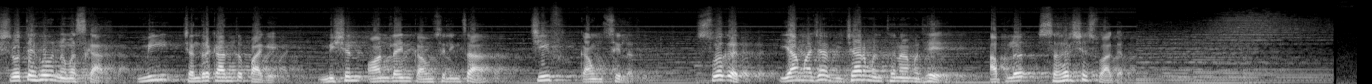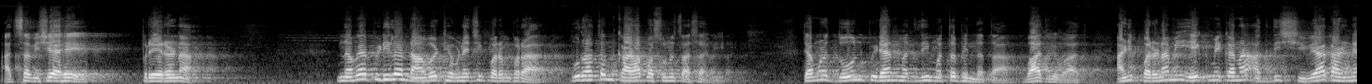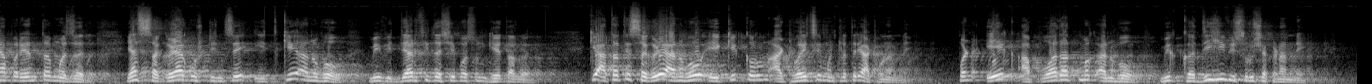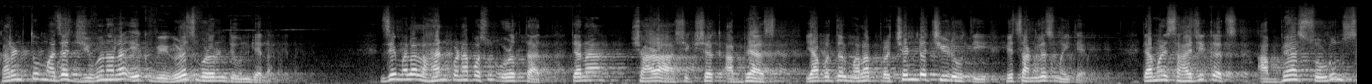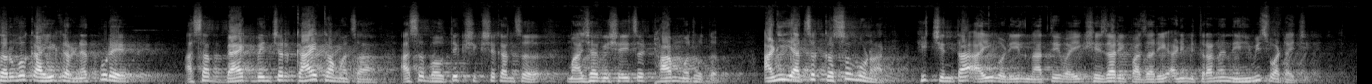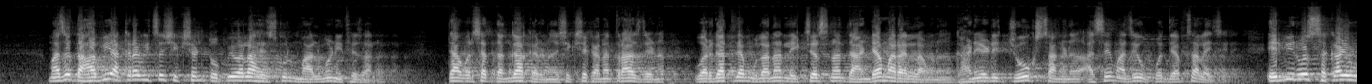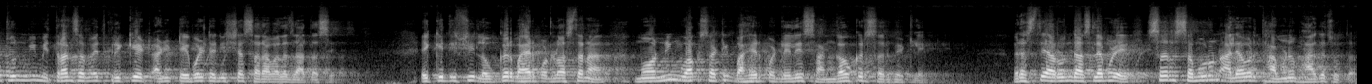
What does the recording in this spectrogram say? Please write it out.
श्रोते हो नमस्कार. मी चंद्रकांत पागे मिशन ऑनलाईन काउन्सिलिंगचा चीफ काउन्सिलर. स्वगत. या माझ्या विचारमंथनामध्ये आपलं सहर्ष स्वागत. आजचा विषय आहे प्रेरणा. नव्या पिढीला नावं ठेवण्याची परंपरा पुरातन काळापासूनच असावी. त्यामुळे दोन पिढ्यांमधली मतभिन्नता वादविवाद आणि परिणामी एकमेकांना अगदी शिव्या घालण्यापर्यंत मजल. या सगळ्या गोष्टींचे इतके अनुभव मी विद्यार्थी दशेपासून घेत आलो आहे की आता ते सगळे अनुभव एक एक करून आठवायचे म्हटलं तरी आठवणार नाही. पण एक अपवादात्मक अनुभव मी कधीही विसरू शकणार नाही कारण तो माझ्या जीवनाला एक वेगळंच वळण देऊन गेला. जे मला लहानपणापासून ओळखतात त्यांना शाळा शिक्षक अभ्यास याबद्दल मला प्रचंड चीड होती हे चांगलंच माहिती आहे. त्यामुळे साहजिकच अभ्यास सोडून सर्व काही करण्यात पुढे असा बॅक बेंचर काय कामाचा? असं बहुतेक शिक्षकांचं माझ्याविषयीचं ठाम मत होतं. आणि याचं कसं होणार? ही चिंता आई वडील नातेवाईक शेजारी पाजारी आणि मित्रांना नेहमीच वाटायची. माझं दहावी अकरावीचं शिक्षण टोपीवाला हायस्कूल मालवण इथे झालं. त्या वर्षात दंगा करणं शिक्षकांना त्रास देणं वर्गातल्या मुलांना लेक्चर्सना दांड्या मारायला लावणं घाणेरडे जोक्स सांगणं असे माझे उपद्व्याप चालायचे. एरवी रोज सकाळी उठून मी मित्रांसमेत क्रिकेट आणि टेबल टेनिसच्या सरावाला जात असे. एके दिवशी लवकर बाहेर पडलो असताना मॉर्निंग वॉकसाठी बाहेर पडलेले सांगावकर सर भेटले. रस्ते अरुंद असल्यामुळे सर समोरून आल्यावर थांबणं भागच होतं.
